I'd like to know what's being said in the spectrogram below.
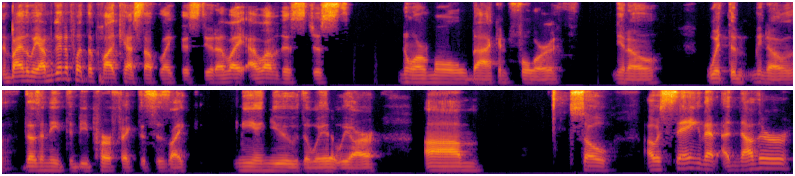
and by the way, I'm gonna put the podcast up like this, dude. I like I love this just normal back and forth, you know, with the, you know, doesn't need to be perfect. This is like me and you, the way that we are. Um, so I was saying that another,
